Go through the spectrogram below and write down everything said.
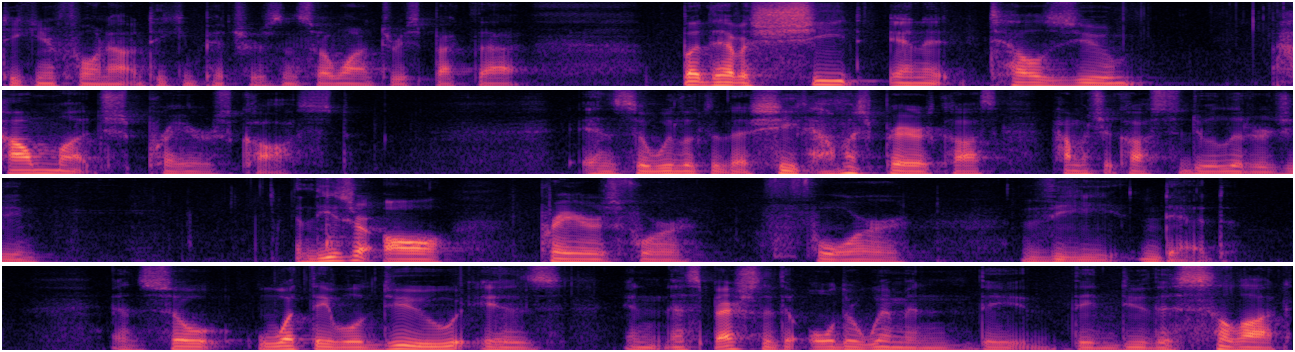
taking your phone out and taking pictures. And so I wanted to respect that. But they have a sheet and it tells you how much prayers cost. And so we looked at that sheet, how much prayers cost, how much it costs to do a liturgy. And these are all prayers for, for the dead. And so what they will do is and especially the older women, they, they do this a lot.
